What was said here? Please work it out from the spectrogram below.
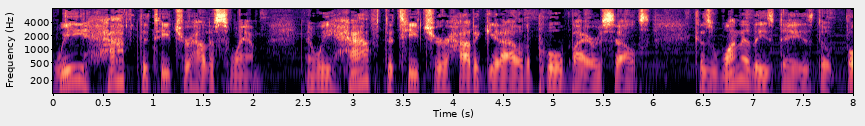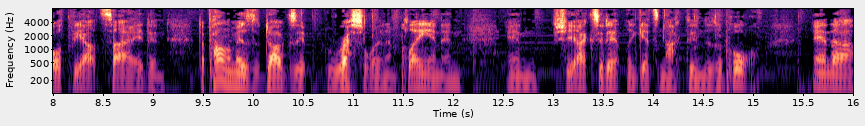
we have to teach her how to swim and we have to teach her how to get out of the pool by ourselves because one of these days they'll both be outside and the problem is the dog's wrestling and playing and and she accidentally gets knocked into the pool. And uh,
